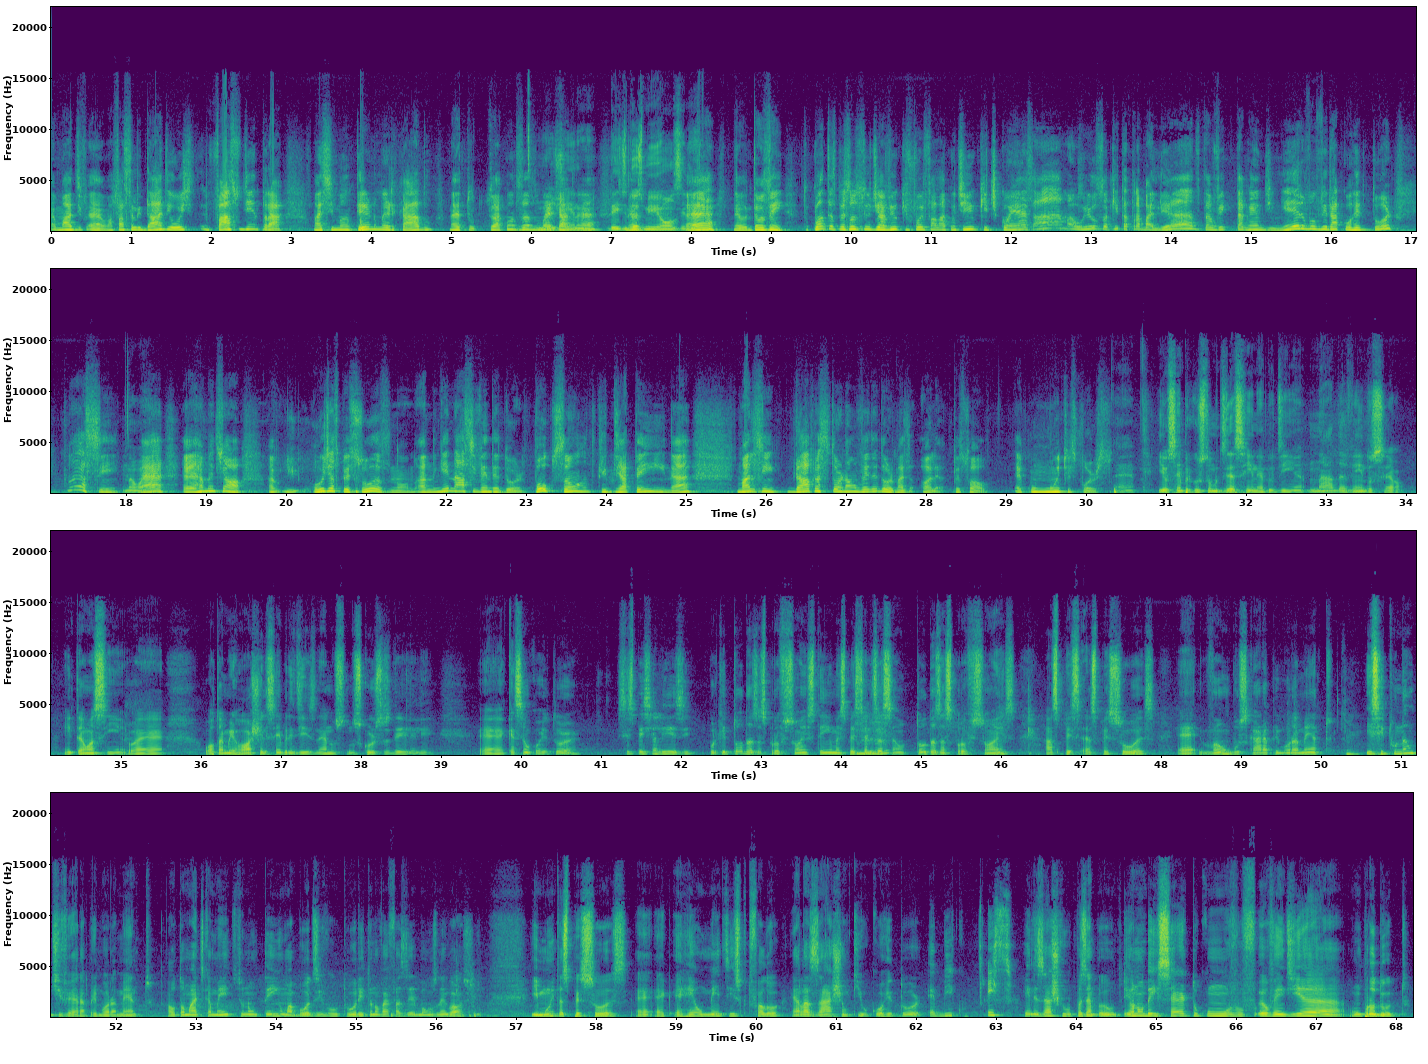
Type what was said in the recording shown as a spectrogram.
é, uma é, uma facilidade hoje fácil de entrar, mas se manter no mercado, né? Tu, tu há quantos anos no Imagina, mercado, né? desde Né? 2011, né? É, então assim, tu- quantas pessoas tu já viu que foi falar contigo, que te conhece, ah, mas o Wilson aqui tá trabalhando, tá vi que tá ganhando dinheiro, vou virar corretor. Não é assim. Não né? é. realmente, ó, hoje as pessoas, não, ninguém nasce vendedor. Poucos são que já tem, né? Mas assim, dá para se tornar um vendedor. Mas olha, pessoal, é com muito esforço. É. E eu sempre costumo dizer assim, né, Dudinha, nada vem do céu. Então, assim, é, o Altamir Rocha, ele sempre diz, né, nos, nos cursos dele ali, é, quer ser um corretor? Se especialize, porque todas as profissões têm uma especialização. Todas as profissões, as, pe- as pessoas é, vão buscar aprimoramento. E se tu não tiver aprimoramento, automaticamente tu não tem uma boa desenvoltura e tu não vai fazer bons negócios. E muitas pessoas, é, é, é realmente isso que tu falou, elas acham que o corretor é bico. Isso. Eles acham que, por exemplo, eu, eu não dei certo com. Eu vendia um produto.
